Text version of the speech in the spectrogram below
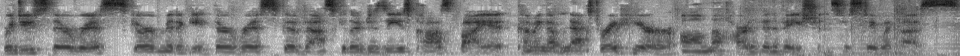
reduce their risk or mitigate their risk of vascular disease caused by it. Coming up next, right here on the Heart of Innovation. So stay with us.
